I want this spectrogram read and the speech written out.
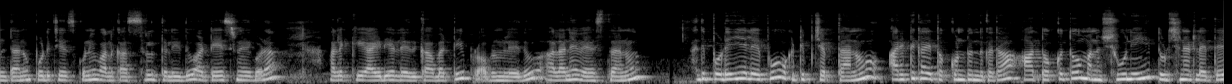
ఉంటాను. పొడి చేసుకుని వాళ్ళకి అస్సలు తెలియదు ఆ టేస్ట్ అనేది కూడా వాళ్ళకి ఐడియా లేదు కాబట్టి ప్రాబ్లం లేదు. అలానే వేస్తాను. అది పొడయ్యేలేపు ఒక టిప్ చెప్తాను. అరటికాయ తొక్కు ఉంటుంది కదా ఆ తొక్కతో మనం షూని తుడిచినట్లయితే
